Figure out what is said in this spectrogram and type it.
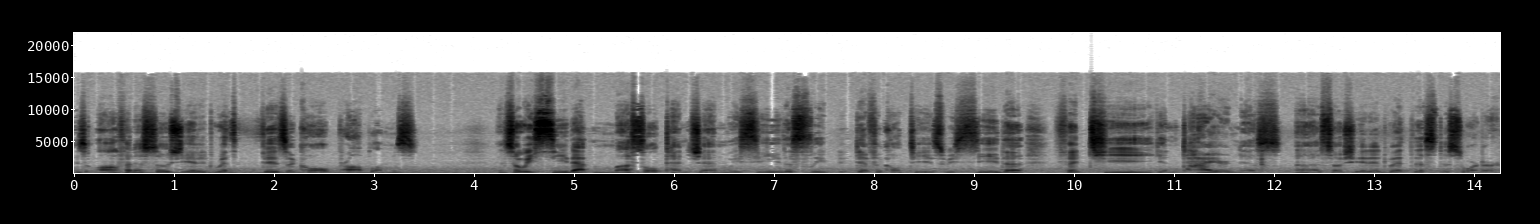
is often associated with physical problems. And so we see that muscle tension, we see the sleep difficulties, we see the fatigue and tiredness uh, associated with this disorder.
